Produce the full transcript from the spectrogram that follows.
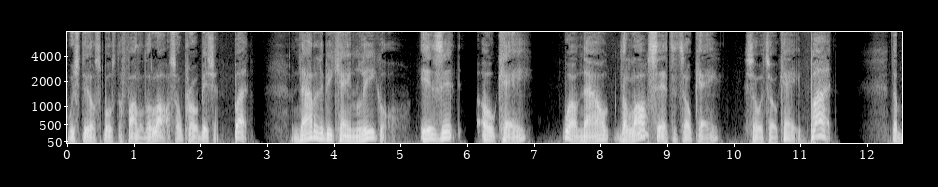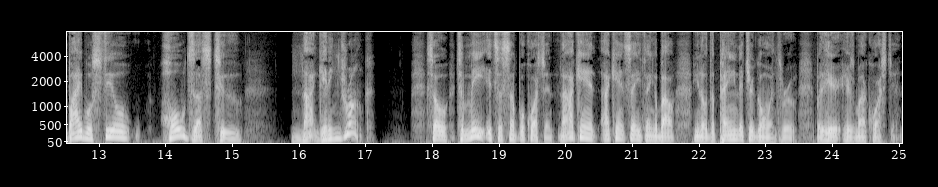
we're still supposed to follow the law, so prohibition. But now that it became legal, is it okay? Well, now the law says it's okay, so it's okay. But the Bible still holds us to not getting drunk. So to me, it's a simple question. Now I can't I can't say anything about you know the pain that you're going through, but here here's my question:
